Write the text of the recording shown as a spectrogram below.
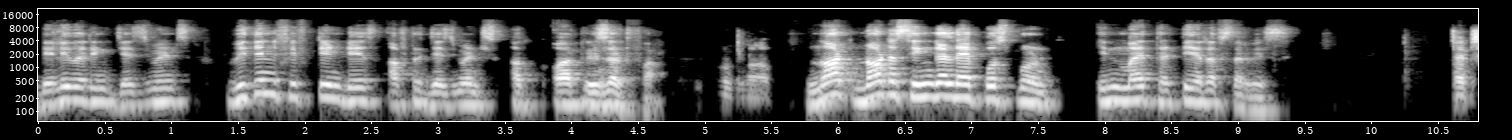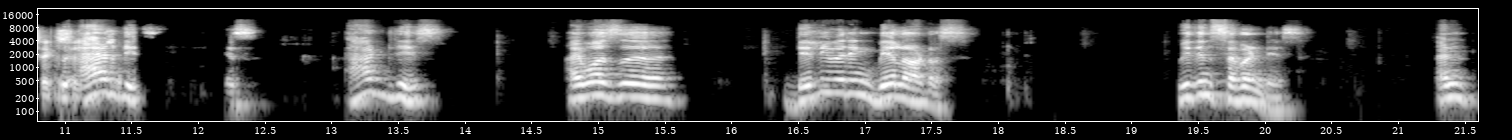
delivering judgments within 15 days after judgments are, are reserved for. Not not a single day postponed in my 30 year of service. That's To excellent. add this, yes, add this, I was uh, delivering bail orders within seven days. And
